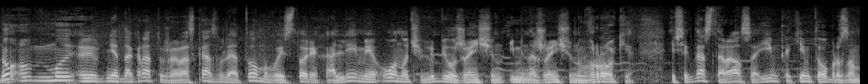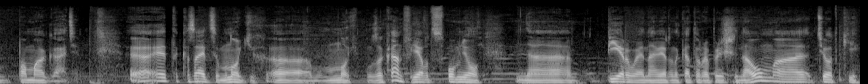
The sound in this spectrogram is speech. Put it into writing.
Ну, мы э, неоднократно уже рассказывали о том, в историях о Леме. Он очень любил женщин, именно женщин в роке. И всегда старался им каким-то образом помогать. Э, Это касается многих, э, многих музыкантов. Я вот вспомнил э, первые, наверное, которые пришли на ум э, тетки.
